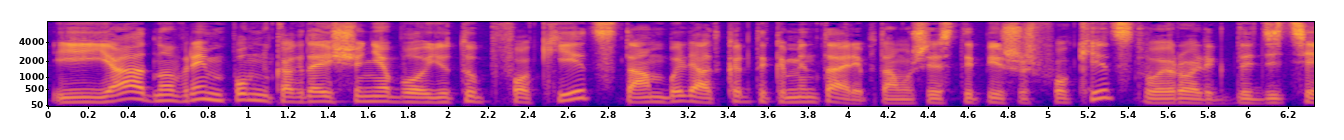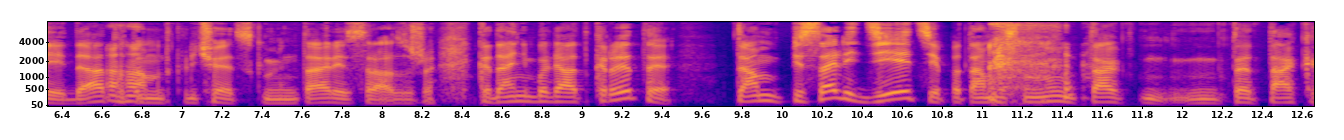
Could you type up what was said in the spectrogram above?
И я одно время помню, когда еще не было YouTube for Kids, там были открыты комментарии, потому что если ты пишешь for Kids, твой ролик для детей, да, то ага. там отключаются комментарии сразу же. Когда они были открыты, там писали дети, потому что, ну, так, так,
